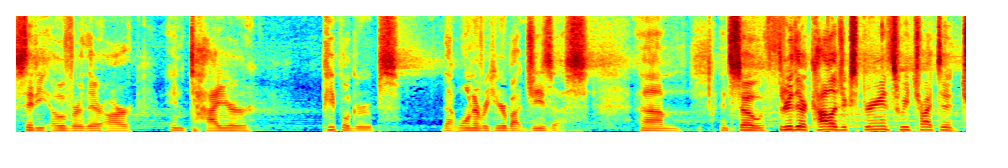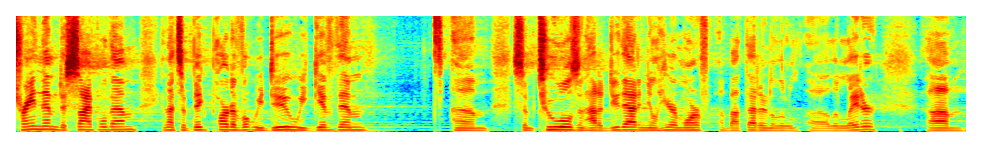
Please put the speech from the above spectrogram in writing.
city over, there are entire people groups that won't ever hear about Jesus. Um, and so, through their college experience, we try to train them, disciple them, and that's a big part of what we do. We give them um, some tools and how to do that, and you'll hear more about that in a little, uh, a little later. Um,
